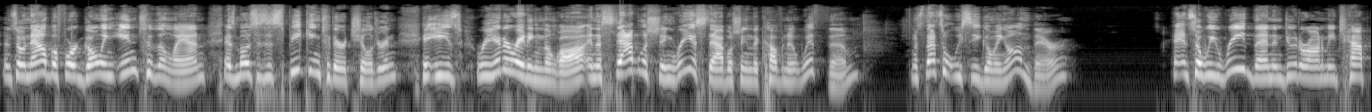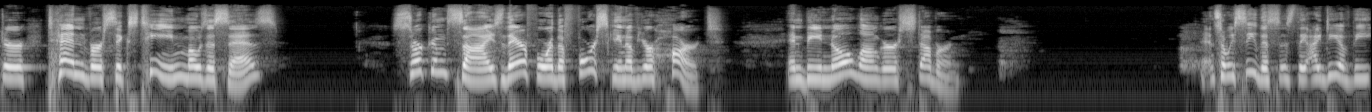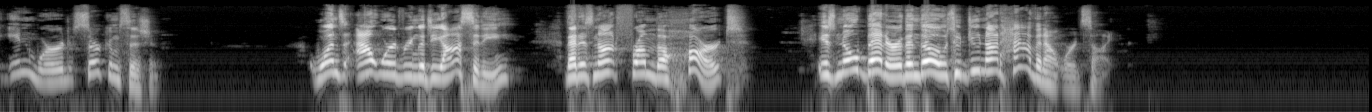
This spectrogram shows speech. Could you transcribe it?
And so now before going into the land, as Moses is speaking to their children, he's reiterating the law and establishing, reestablishing the covenant with them. And so that's what we see going on there. And so we read then in Deuteronomy chapter 10 verse 16, Moses says, Circumcise therefore the foreskin of your heart and be no longer stubborn. And so we see this as the idea of the inward circumcision. One's outward religiosity that is not from the heart is no better than those who do not have an outward sign.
